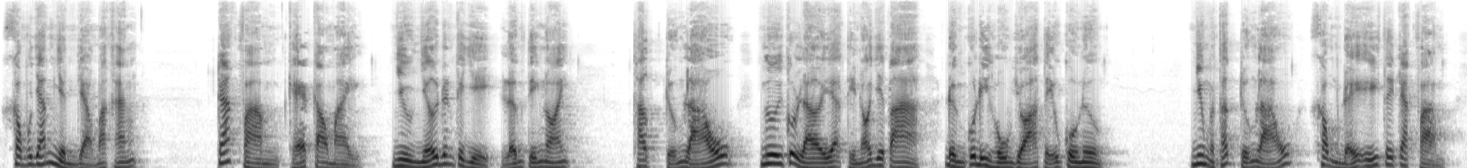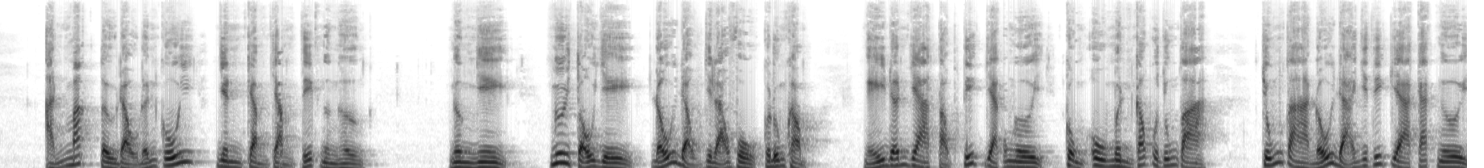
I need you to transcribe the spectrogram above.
không có dám nhìn vào mắt hắn. Trác Phàm khẽ cao mày, như nhớ đến cái gì, lớn tiếng nói, Thật trưởng lão, ngươi có lời thì nói với ta, đừng có đi hù dọa tiểu cô nương. Nhưng mà thất trưởng lão không để ý tới Trác Phàm, ánh mắt từ đầu đến cuối nhìn chằm chằm Tiết Ngân Hương. Ngân Nhi, ngươi tội gì đối đầu với lão phù có đúng không? Nghĩ đến gia tộc Tiết gia của ngươi cùng U Minh Cốc của chúng ta, chúng ta đối đãi với Tiết gia các ngươi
